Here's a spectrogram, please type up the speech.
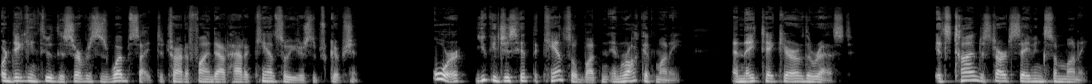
or digging through the service's website to try to find out how to cancel your subscription. Or you could just hit the cancel button in Rocket Money and they take care of the rest. It's time to start saving some money.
